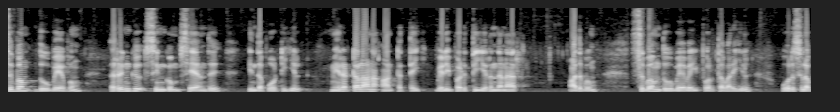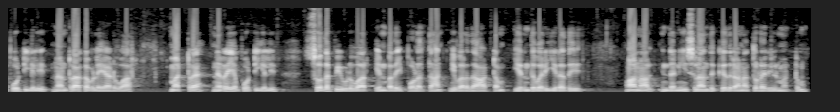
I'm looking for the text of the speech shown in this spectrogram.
சிவம் தூபேவும் ரிங்கு சிங்கும் சேர்ந்து இந்த போட்டியில் மிரட்டலான ஆட்டத்தை வெளிப்படுத்தியிருந்தனர். அதுவும் சிவம் தூபேவை பொறுத்தவரையில் ஒரு சில போட்டிகளில் நன்றாக விளையாடுவார். மற்ற நிறைய போட்டிகளில் சொதப்பி விடுவார் என்பதைப் போலத்தான் இவரது ஆட்டம் இருந்து வருகிறது. ஆனால் இந்த நியூசிலாந்துக்கு எதிரான தொடரில் மட்டும்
